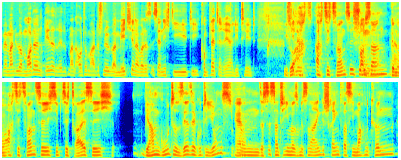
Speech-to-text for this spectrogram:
wenn man über Modeln redet, redet man automatisch nur über Mädchen, aber das ist ja nicht die, die komplette Realität. Wie so 80-20 würde ich sagen. Ja. Genau, 80-20, 70-30. Wir haben gute, sehr, sehr gute Jungs. Ja. Ähm, das ist natürlich immer so ein bisschen eingeschränkt, was sie machen können.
